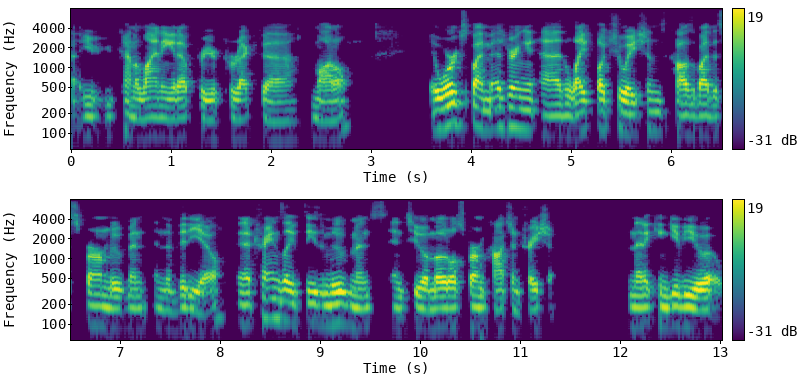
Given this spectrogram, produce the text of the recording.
uh, you're, you're kind of lining it up for your correct uh, model. It works by measuring uh, the light fluctuations caused by the sperm movement in the video, and it translates these movements into a motile sperm concentration. And then it can give you a,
